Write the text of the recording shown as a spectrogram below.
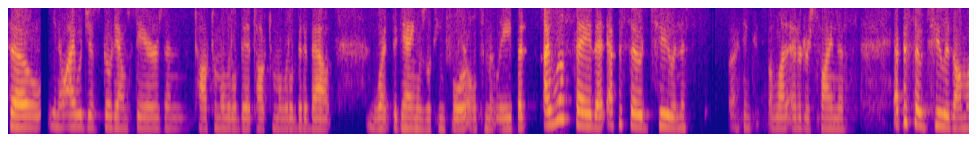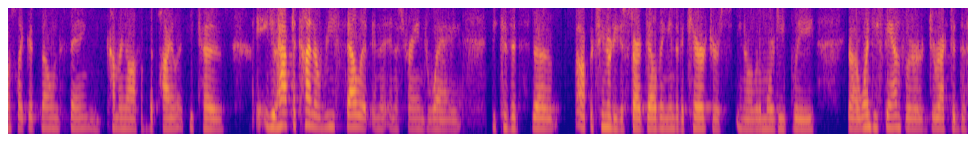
So, you know, I would just go downstairs and talk to him a little bit, talk to him a little bit about what the gang was looking for ultimately. But I will say that episode two, and this, I think a lot of editors find this, episode two is almost like its own thing coming off of the pilot because you have to kind of resell it in a, in a strange way because it's the opportunity to start delving into the characters, you know, a little more deeply. Uh, Wendy Stanzler directed the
